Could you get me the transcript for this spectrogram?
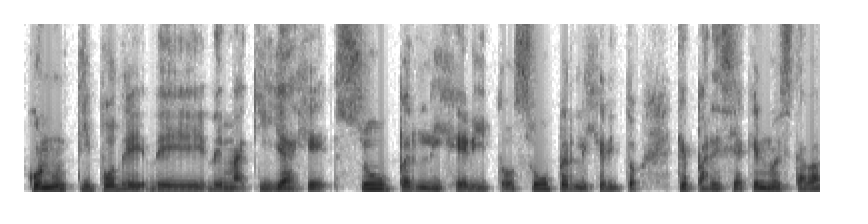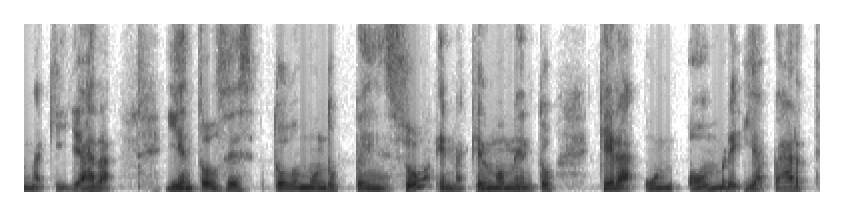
con un tipo de, de maquillaje súper ligerito, súper ligerito, que parecía que no estaba maquillada. Y entonces todo el mundo pensó en aquel momento que era un hombre. Y aparte,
